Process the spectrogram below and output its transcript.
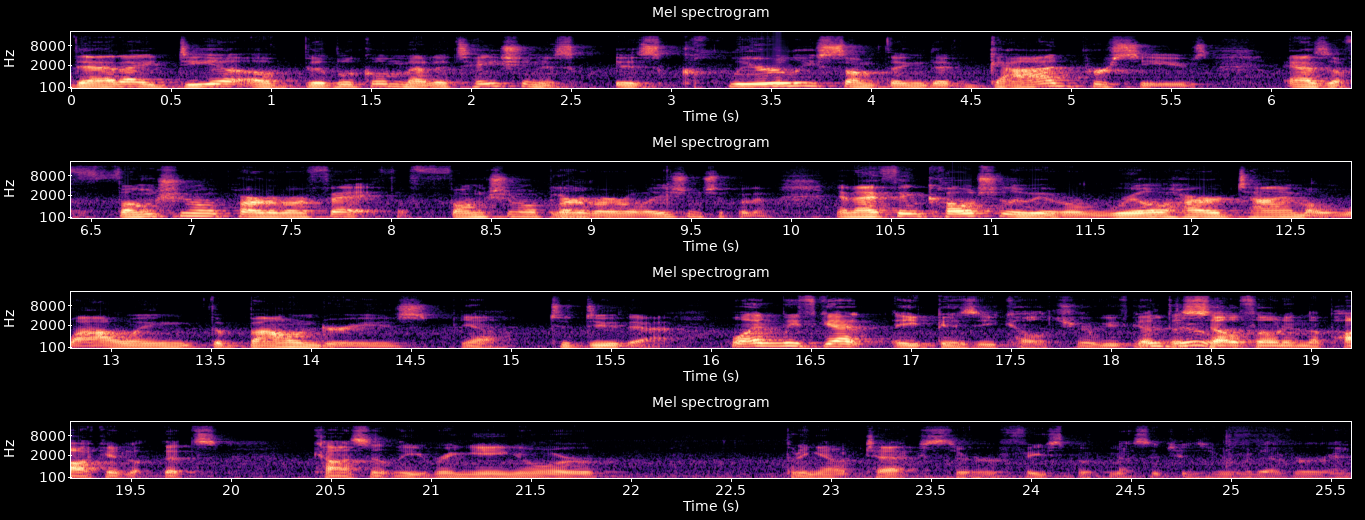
that idea of biblical meditation is is clearly something that God perceives as a functional part of our faith, a functional part Yeah. of our relationship with him. And I think culturally we have a real hard time allowing the boundaries Yeah. to do that. Well, and we've got a busy culture. We've got We the do. cell phone in the pocket that's constantly ringing or putting out texts or Facebook messages or whatever, and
